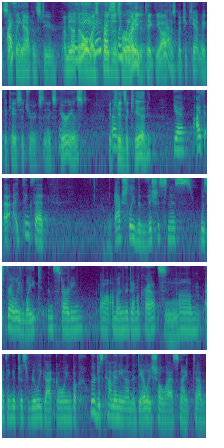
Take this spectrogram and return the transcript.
something think- happens to you? I mean, I not mean, that all vice presidents were ready to take the yeah. office, but you can't make the case that you're ex- inexperienced. The kid's a kid. Yeah, I, th- I think that actually the viciousness was fairly late in starting uh, among the Democrats. Um, I think it just really got going. But we were just commenting on the Daily Show last night. Um,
